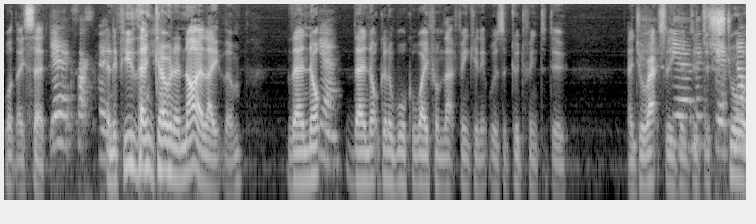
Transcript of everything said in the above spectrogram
what they said. Yeah, exactly. and if you then go and annihilate them they're not Yeah. they're not going to walk away from that thinking it was a good thing to do. And you're actually Yeah, going to there could be a destroy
